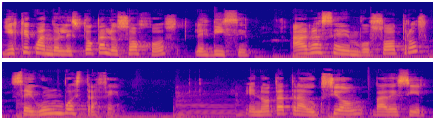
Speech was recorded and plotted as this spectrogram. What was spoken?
Y es que cuando les toca los ojos, les dice, hágase en vosotros según vuestra fe. En otra traducción va a decir,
